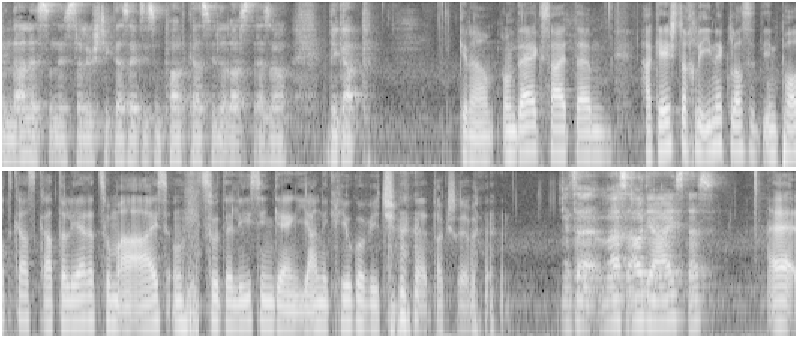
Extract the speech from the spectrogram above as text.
und alles. Und es ist so lustig, dass er jetzt diesen Podcast wieder lässt. Also, big up. Genau. Und er hat gesagt, ähm, habe gestern ein bisschen reingelassen in den Podcast, gratuliere zum A1 und zu der Leasing Gang. Janik Jugovic hat er geschrieben. Also, was Audi heißt das? Äh,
